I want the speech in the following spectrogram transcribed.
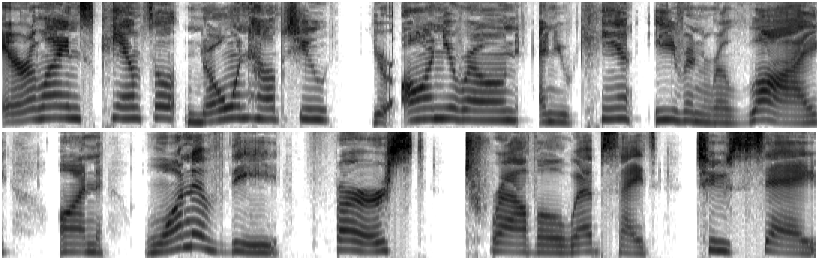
airlines cancel. No one helps you. You're on your own and you can't even rely on one of the first travel websites to say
